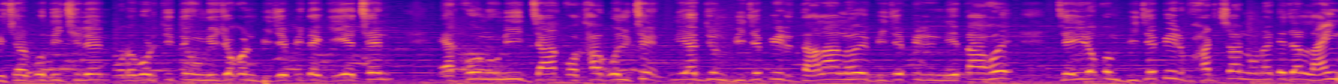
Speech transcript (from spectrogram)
বিচারপতি ছিলেন। পরবর্তীতে উনি যখন বিজেপিতে গিয়েছেন এখন উনি যা কথা বলছেন উনি একজন বিজেপির দালাল হয়ে বিজেপির নেতা হয়ে যেই রকম বিজেপির ভার্সান ওনাকে যা লাইন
